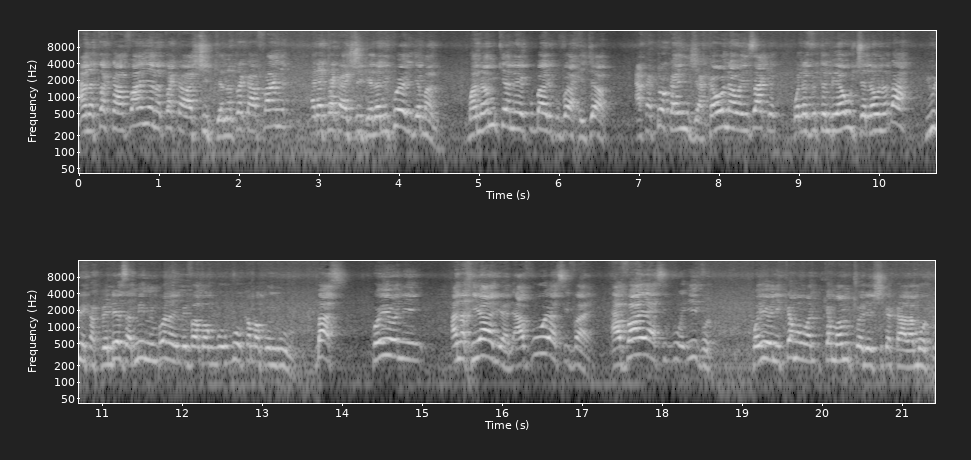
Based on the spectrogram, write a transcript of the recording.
anataka afanye, anataka ashike, anataka afanye, anataka ashike. Na ni kweli jamani, mwanamke anayekubali kuvaa hijabu akatoka nje akaona wenzake wanavyotembea uchi, anaona da, yule kapendeza, mimi mbona nimevaa maguoguo kama kunguru? Basi kwa hiyo ni ana khiari, yani avue asivae, avae asivue, hivyo. Kwa hiyo ni kama kama mtu aliyeshika kala moto.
